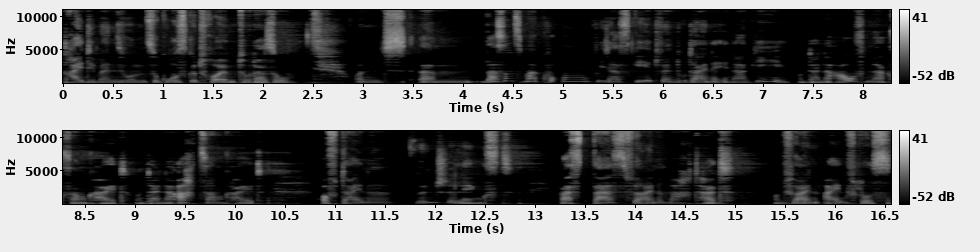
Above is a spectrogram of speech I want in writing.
drei Dimensionen zu groß geträumt oder so. Und ähm, lass uns mal gucken, wie das geht, wenn du deine Energie und deine Aufmerksamkeit und deine Achtsamkeit auf deine Wünsche lenkst. Was das für eine Macht hat und für einen Einfluss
